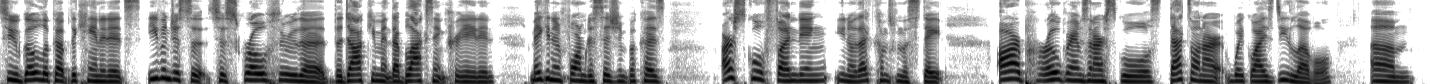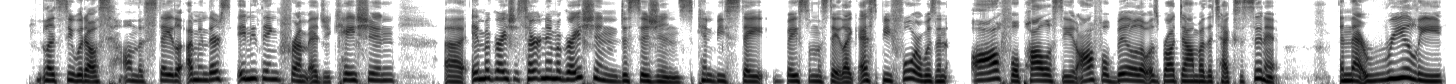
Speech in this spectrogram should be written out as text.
to go look up the candidates, even just to, to scroll through the the document that Black Scent created, make an informed decision because our school funding, you know, that comes from the state. Our programs in our schools, that's on our Waco ISD level. Um, let's see what else on the state. I mean, there's anything from education uh, immigration, certain immigration decisions can be state based on the state. Like SB 4 was an awful policy, an awful bill that was brought down by the Texas Senate. And that really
